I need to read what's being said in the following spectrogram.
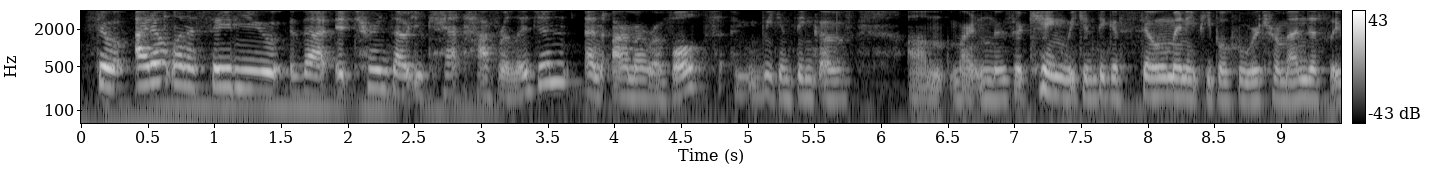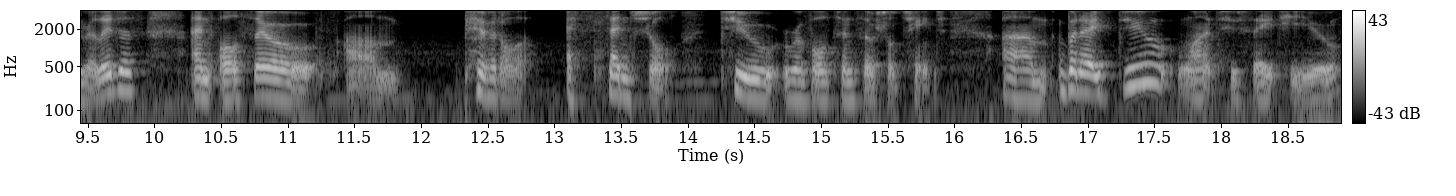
so I don't want to say to you that it turns out you can't have religion and arm a revolt. I mean, we can think of um, Martin Luther King. We can think of so many people who were tremendously religious and also um, pivotal, essential to revolt and social change. Um, but I do want to say to you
